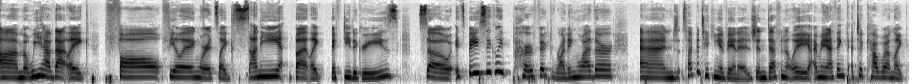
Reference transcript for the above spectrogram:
Um, we have that like fall feeling where it's like sunny, but like 50 degrees. So it's basically perfect running weather. And so I've been taking advantage and definitely, I mean, I think I took Cowboy on like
